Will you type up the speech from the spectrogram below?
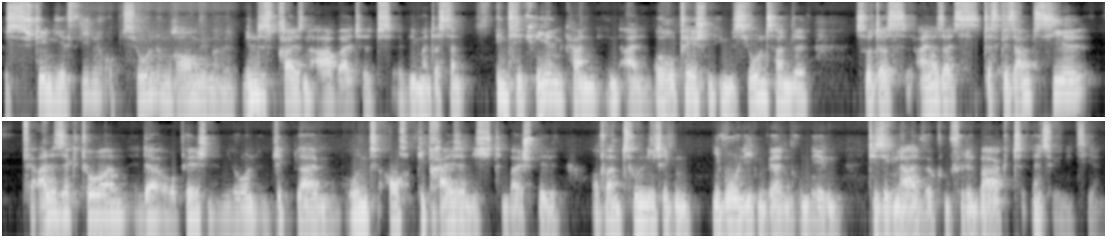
Es stehen hier viele Optionen im Raum, wie man mit Mindestpreisen arbeitet, wie man das dann integrieren kann in einen europäischen Emissionshandel, so dass einerseits das Gesamtziel für alle Sektoren in der Europäischen Union im Blick bleiben und auch die Preise nicht zum Beispiel auf einem zu niedrigen Niveau liegen werden, um eben die Signalwirkung für den Markt äh, zu initiieren.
